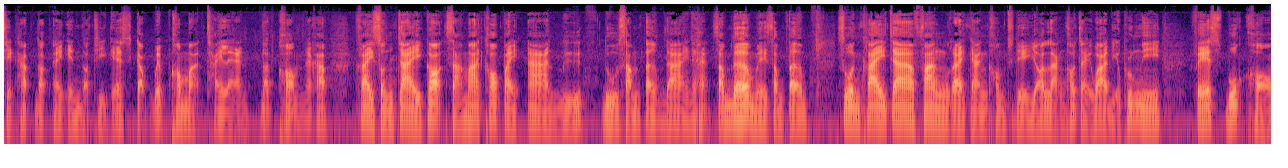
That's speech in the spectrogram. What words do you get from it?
checkhub.in.th กับเว็บ commatthailand.com นะครับใครสนใจก็สามารถเข้าไปอ่านหรือดูซ้ำเติมได้นะฮะซ้ำเดิมไม่ซ้ำเติม ส่วนใครจะฟังรายการ Com Today ย้อนหลังเข้าใจว่าเดี๋ยวพรุ่งนี้ Facebook ของ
